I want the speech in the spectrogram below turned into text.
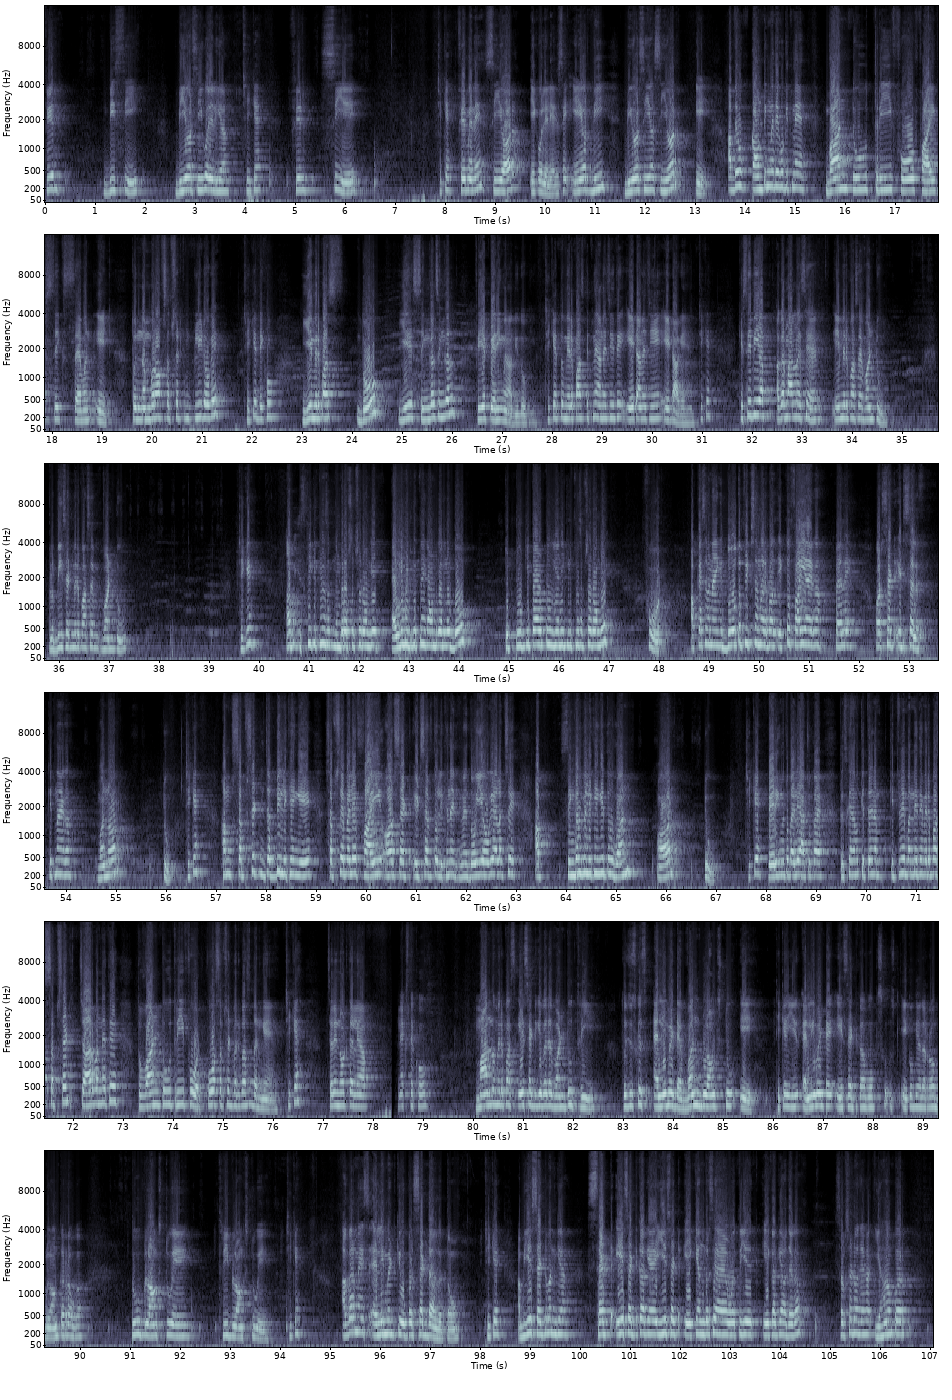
फिर बी सी बी और सी को ले लिया, ठीक है? फिर सी ए ठीक है? फिर मैंने सी और ए को ले लिया, जैसे ए और बी बी और सी और सी और ए अब देखो काउंटिंग में देखो कितने हैं? One two three four five six seven eight तो नंबर ऑफ़ सबसेट कंप्लीट हो गए। ठीक है, देखो, ये मेरे पास दो, ये सिंगल सिंगल फिर ये पेयरिंग बना दी दो की। ठीक है तो मेरे पास कितने आने चाहिए थे? एट आने चाहिए एट आ गए हैं। ठीक है, किसी भी आप, अगर मान लो ऐसे है ए मेरे पास है वन टू मतलब बी सेट मेरे पास है वन टू ठीक है, अब इसके कितने नंबर ऑफ़ सबसेट होंगे? एलिमेंट कितने काउंट कर लो? दो तो टू की पावर टू यानी कितने सबसेट होंगे? फोर अब कैसे बनाएँगे? दो तो फिक्स है हमारे पास। एक तो फाइव आएगा पहले और सेट इट कितना आएगा? वन और टू ठीक है? हम सबसेट जब भी लिखेंगे, सबसे पहले फाइव और सेट इट तो लिखना लिखना दो ये हो गए अलग से। अब सिंगल में लिखेंगे तो वन और टू ठीक है? पेयरिंग में तो पहले आ चुका है। तो इसके अंदर कितने कितने बनने थे मेरे पास? सबसेट चार बनने थे। तो one two three four four subset मेरे पास बन गए हैं। ठीक है? चलिए नोट कर लें आप। नेक्स्ट देखो। मान लो मेरे पास ए सेट गिवन है वन टू थ्री तो जिसके एलिमेंट है वन बिलोंग्स टू ए ठीक है, ये एलिमेंट है ए सेट का, वो ए को क्या कर रहा हो बिलोंग कर रहा होगा। Two belongs to A three belongs to A ठीक है? अगर मैं इस एलिमेंट के ऊपर सेट डाल देता हूँ, ठीक है? अब ये सेट बन गया। सेट ए सेट का क्या है? ये सेट ए के अंदर से आया हुआ है तो ये ए का क्या हो जाएगा? सबसेट हो जाएगा। यहाँ पर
